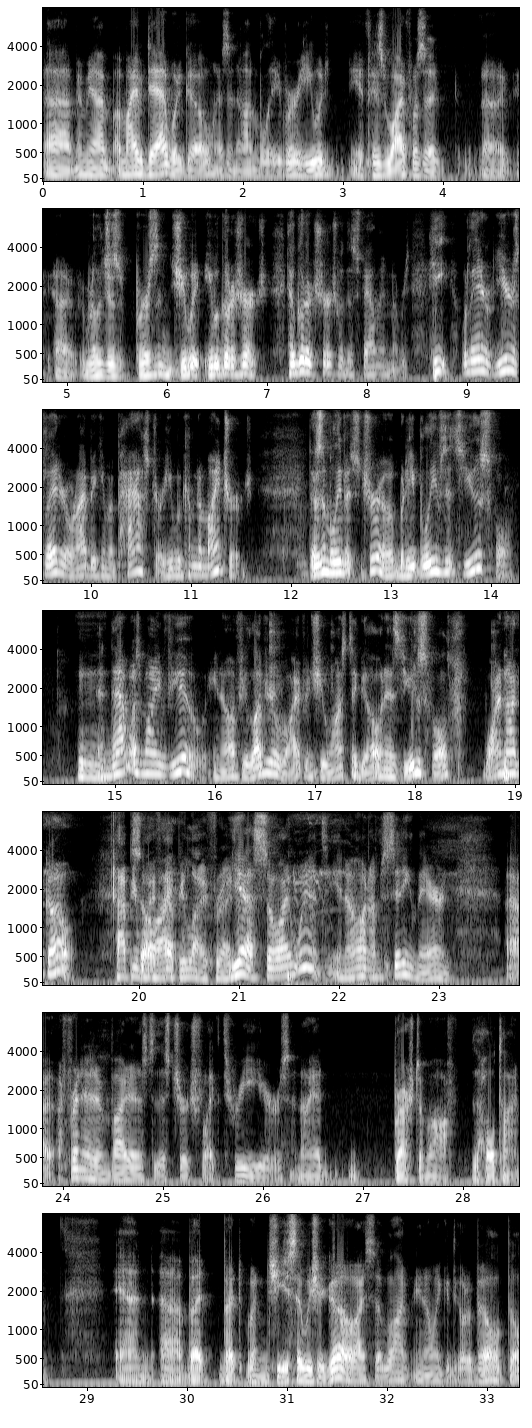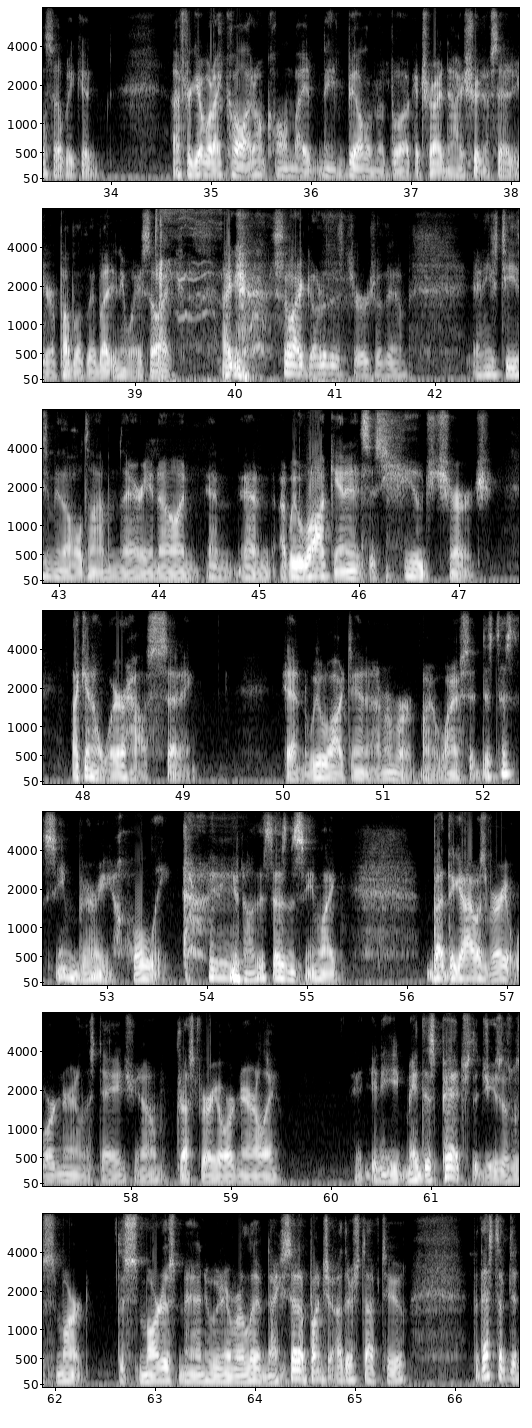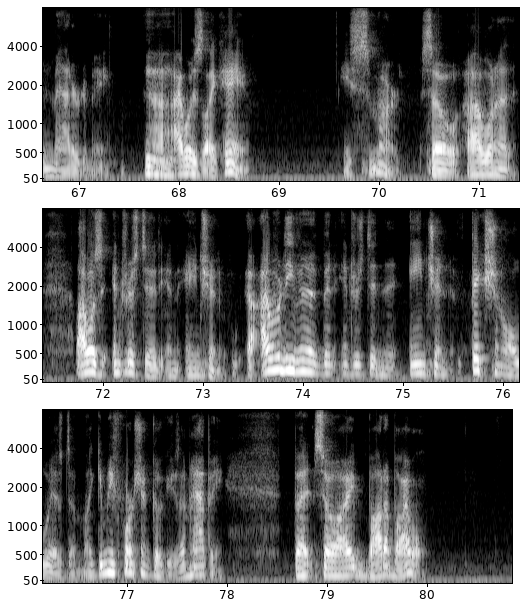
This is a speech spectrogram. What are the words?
uh, I mean, I, my dad would go as a non-believer. He would, if his wife was a, uh, a, religious person, she would he would go to church. He'll go to church with his family members. He well, later years later, when I became a pastor, he would come to my church. Doesn't believe it's true, but he believes it's useful. Mm. And that was my view. You know, if you love your wife and she wants to go and it's useful, why not go? happy so wife, I, happy life, right? Yeah. So I went. You know, and I'm sitting there, and uh, a friend had invited us to this church for like three years, and I had brushed him off the whole time. And uh, but but when she said we should go, I said, well, I'm, you know, we could go to Bill. Bill said we could. I forget what I call. I don't call him my name Bill in the book. I tried. Now I shouldn't have said it here publicly. But anyway, so I, I so I go to this church with him, and he's teasing me the whole time I'm there, you know. And and and we walk in, and it's this huge church, like in a warehouse setting. And we walked in, and I remember my wife said, "This doesn't seem very holy. you know, this doesn't seem like." But the guy was very ordinary on the stage, you know, dressed very ordinarily. And he made this pitch that Jesus was smart, the smartest man who had ever lived. Now, he said a bunch of other stuff too, but that stuff didn't matter to me. Mm-hmm. Uh, I was like, hey, he's smart. So I want to. I was interested in ancient. I would even have been interested in ancient fictional wisdom. Like, give me fortune cookies. I'm happy. But so I bought a Bible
